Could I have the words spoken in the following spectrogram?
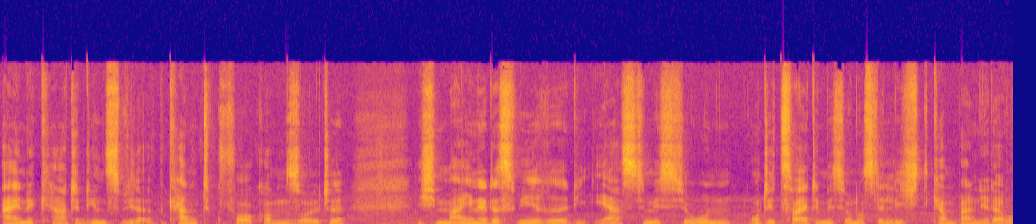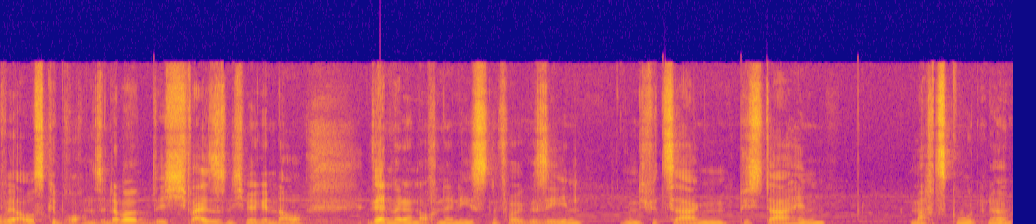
eine Karte, die uns wieder bekannt vorkommen sollte. Ich meine, das wäre die erste Mission und die zweite Mission aus der Lichtkampagne, da wo wir ausgebrochen sind. Aber ich weiß es nicht mehr genau. Werden wir dann auch in der nächsten Folge sehen. Und ich würde sagen, bis dahin, macht's gut, ne?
